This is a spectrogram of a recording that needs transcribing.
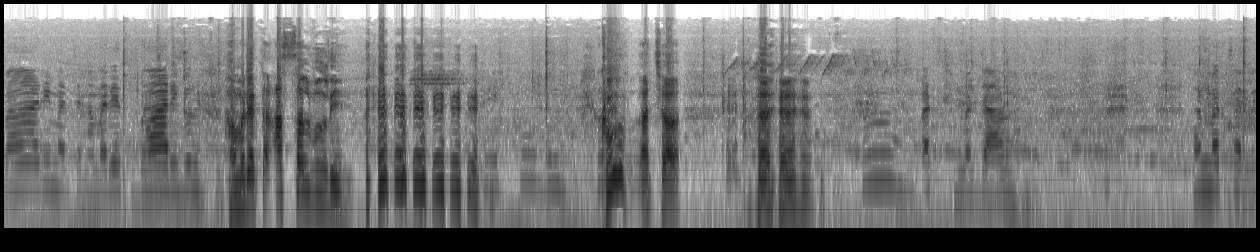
भारी मत हमारे भारी हमारे तो असल बोल दी। खूब अच्छा। अच्छी हम मच्छर भी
